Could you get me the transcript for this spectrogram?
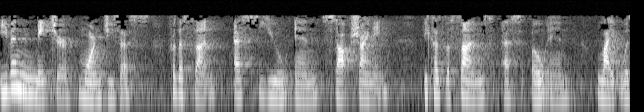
Even nature mourned Jesus, for the sun, S U N, stopped shining because the sun's S O N light was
